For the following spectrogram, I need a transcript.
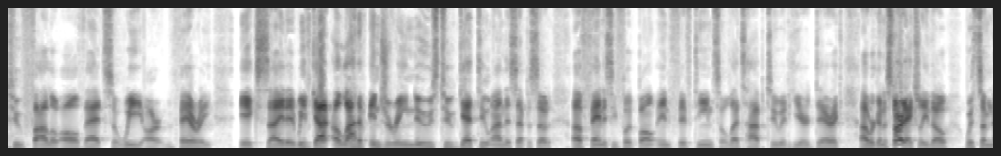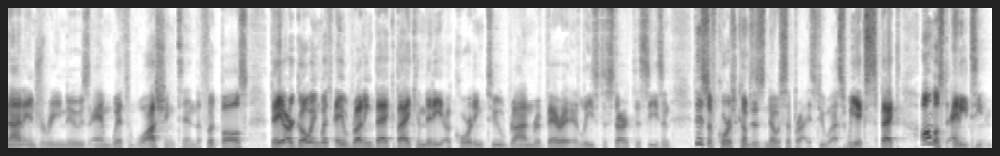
to follow all that. So we are very excited. We've got a lot of injury news to get to on this episode of Fantasy Football in 15. So let's hop to it here, Derek. Uh, we're going to start actually, though, with some non injury news and with Washington, the footballs. They are going with a running back by committee, according to Ron Rivera, at least to start the season. This, of course, comes as no surprise to us. We expect almost any team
